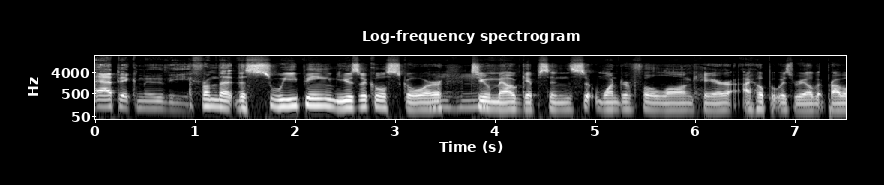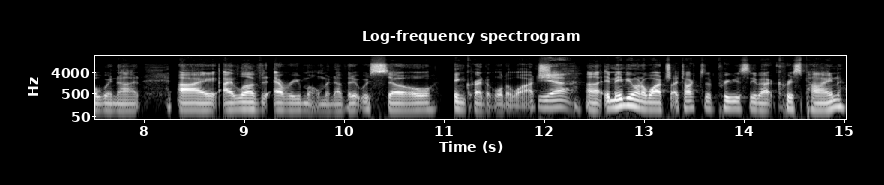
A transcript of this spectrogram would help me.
epic movie. from the the sweeping musical score Mm-hmm. to Mel Gibson's wonderful long hair. I hope it was real, but probably not. I I loved every moment of it. It was so incredible to watch. Yeah. uh, it made me want to watch. I talked to previously about Chris Pine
